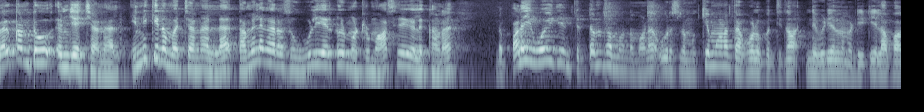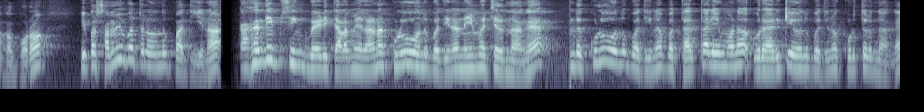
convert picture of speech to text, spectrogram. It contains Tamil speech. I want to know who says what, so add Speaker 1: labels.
Speaker 1: வெல்கம் டு எம்ஜே சேனல் இன்றைக்கி நம்ம சேனலில் தமிழக அரசு ஊழியர்கள் மற்றும் ஆசிரியர்களுக்கான இந்த பழைய ஓய்வூதியம் திட்டம் சம்பந்தமான ஒரு சில முக்கியமான தகவலை பற்றி தான் இந்த வீடியோவில் நம்ம டீட்டெயிலாக பார்க்க போகிறோம் இப்போ சமீபத்தில் வந்து பார்த்தீங்கன்னா ககன்தீப் சிங் பேடி தலைமையிலான குழு வந்து பார்த்தீங்கன்னா நியமிச்சிருந்தாங்க. அந்த குழு வந்து பார்த்தீங்கன்னா இப்போ தற்காலிகமான ஒரு அறிக்கையை வந்து பார்த்தீங்கன்னா கொடுத்துருந்தாங்க.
